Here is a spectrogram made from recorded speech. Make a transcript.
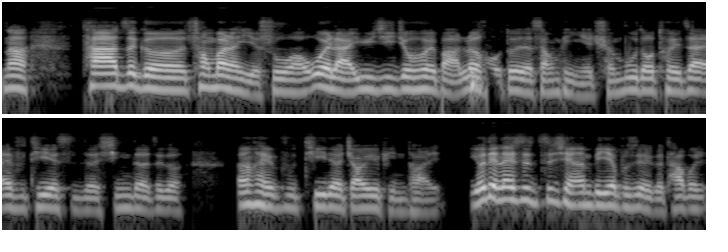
那他这个创办人也说啊，未来预计就会把热火队的商品也全部都推在 FTS 的新的这个 NFT 的交易平台，有点类似之前 NBA 不是有个 Top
